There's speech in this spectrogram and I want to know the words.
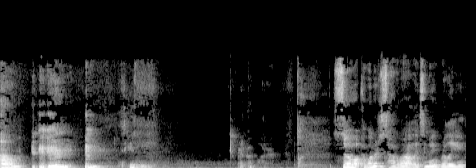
Um, excuse me. So I wanted to talk about like something really,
